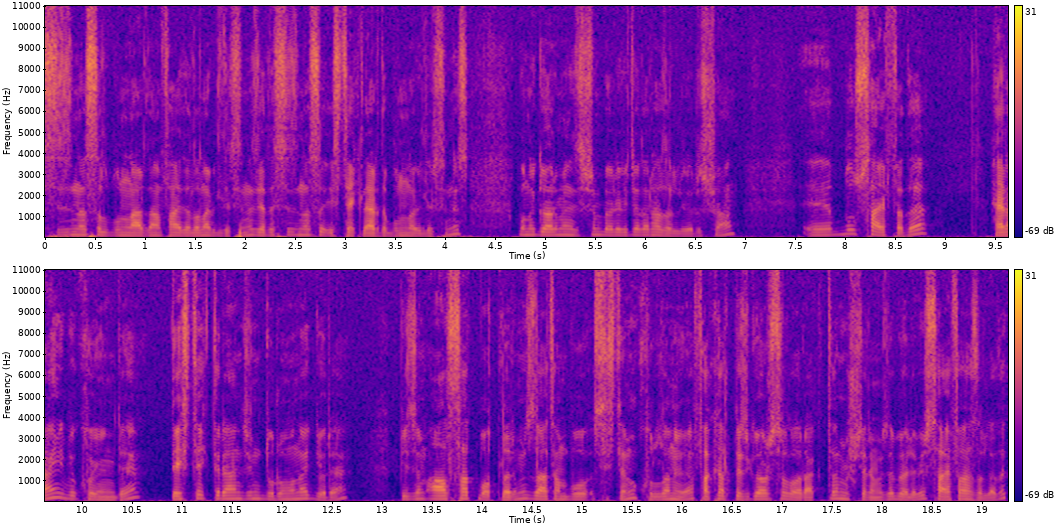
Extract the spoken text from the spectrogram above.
siz nasıl bunlardan faydalanabilirsiniz ya da siz nasıl isteklerde bulunabilirsiniz. Bunu görmeniz için böyle videolar hazırlıyoruz şu an. Bu sayfada herhangi bir coin'de destek direncin durumuna göre bizim al-sat botlarımız zaten bu sistemi kullanıyor. Fakat biz görsel olarak da müşterimize böyle bir sayfa hazırladık.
